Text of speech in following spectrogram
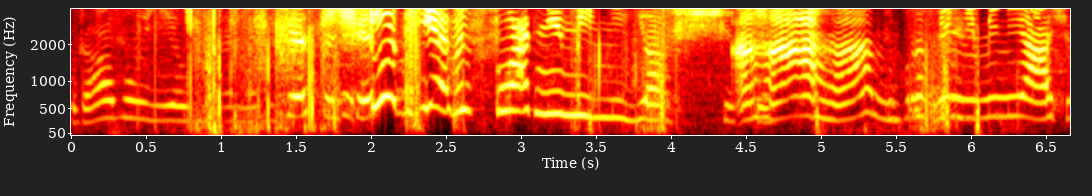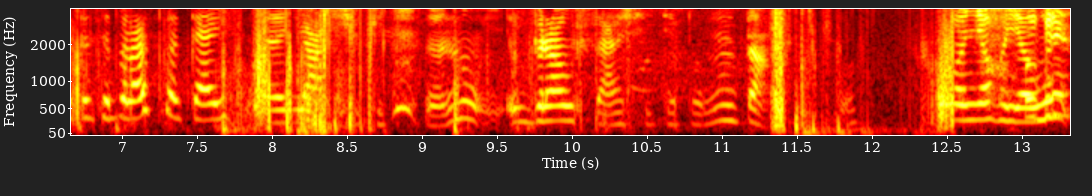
браво, є в мене. Чесно, ще... Тут є безплатні міні-ящики. Ага, ага. Міні, міні-ящики, це просто кейс е, ящики. Ну, в Brawl Stars, типу, ну так. У нього є Добре.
